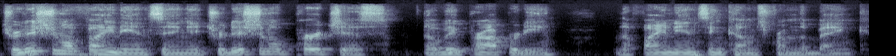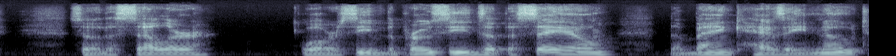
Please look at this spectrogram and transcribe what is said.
traditional financing, a traditional purchase of a property the financing comes from the bank. So the seller will receive the proceeds at the sale. The bank has a note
